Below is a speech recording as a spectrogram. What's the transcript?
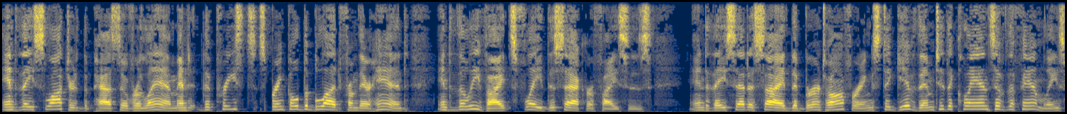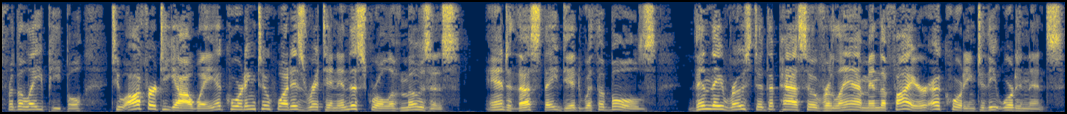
And they slaughtered the Passover lamb, and the priests sprinkled the blood from their hand, and the Levites flayed the sacrifices. And they set aside the burnt offerings to give them to the clans of the families for the lay people, to offer to Yahweh according to what is written in the scroll of Moses. And thus they did with the bulls. Then they roasted the Passover lamb in the fire according to the ordinance.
